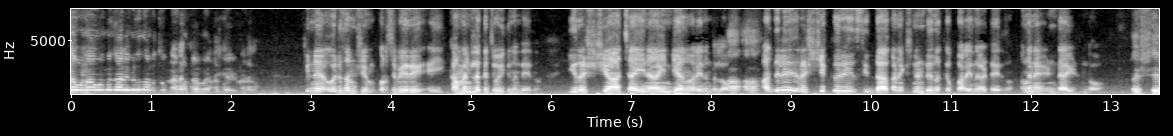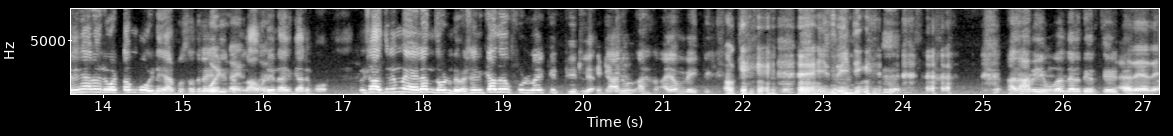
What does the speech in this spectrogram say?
ഡൗൺ ആവുന്ന കാര്യങ്ങൾ നടക്കും നടക്കും, പിന്നെ ഒരു സംശയം കുറച്ച് പേര് ഈ കമന്റിലൊക്കെ ചോദിക്കുന്നുണ്ടായിരുന്നു. ഈ റഷ്യ ചൈന ഇന്ത്യ എന്ന് പറയുന്നുണ്ടല്ലോ. അതിൽ റഷ്യക്ക് ഒരു സിദ്ധ കണക്ഷൻ ഉണ്ട് എന്നൊക്കെ പറയുന്ന കേട്ടായിരുന്നു. അങ്ങനെ ഉണ്ടായിട്ടുണ്ടോ? റഷ്യയിൽ ഞാൻ ഒരു വട്ടം പോയിട്ടുണ്ട് ഞാൻ പുസ്തകത്തിൽ എഴുതിയിട്ടുണ്ട്. അവിടെ എനിക്ക് അനുഭവം പക്ഷെ അതിന് മേലെ എന്തോ ഉണ്ട്. പക്ഷെ എനിക്കത് ഫുള്ളായി കിട്ടിയിട്ടില്ല. ഞാനും I am waiting okay waiting അത് അറിയുമ്പോൾ എന്തായാലും തീർച്ചയായിട്ടും. അതെ അതെ.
